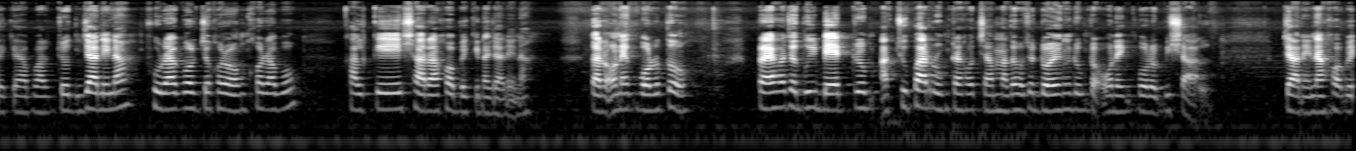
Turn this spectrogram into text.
থেকে আবার জানি না ফুরাগড় যখন রং করাবো, কালকে সারা হবে কিনা জানি না। কারণ অনেক বড় তো। প্রায় হচ্ছে দুই বেডরুম আর চুপার রুমটা হচ্ছে আমাদের হচ্ছে ড্রয়িং রুমটা অনেক বড়, বিশাল। জানি না হবে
